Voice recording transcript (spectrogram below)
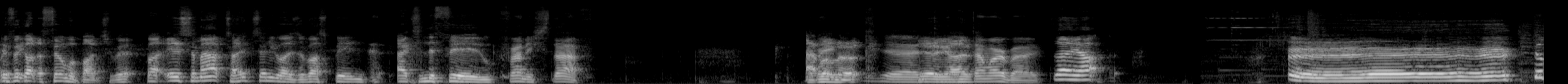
We forgot to film a bunch of it. But here's some outtakes, anyways, of us being acting the fool. Funny stuff. Have a look. Yeah, Here you go. Don't worry about it. See ya. the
